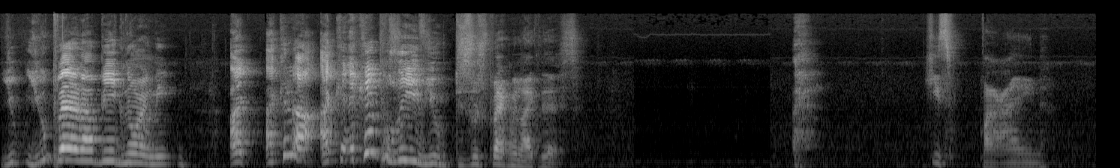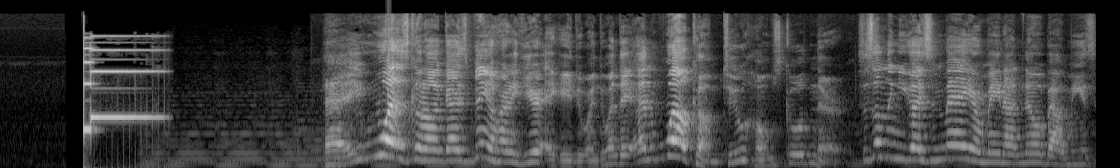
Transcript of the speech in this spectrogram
You you better not be ignoring me. I I cannot I can't, I can't believe you disrespect me like this. He's fine. Hey, what is going on guys? Being Harney here, aka Duende Duende, and welcome to Homeschooled Nerd. So something you guys may or may not know about me is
